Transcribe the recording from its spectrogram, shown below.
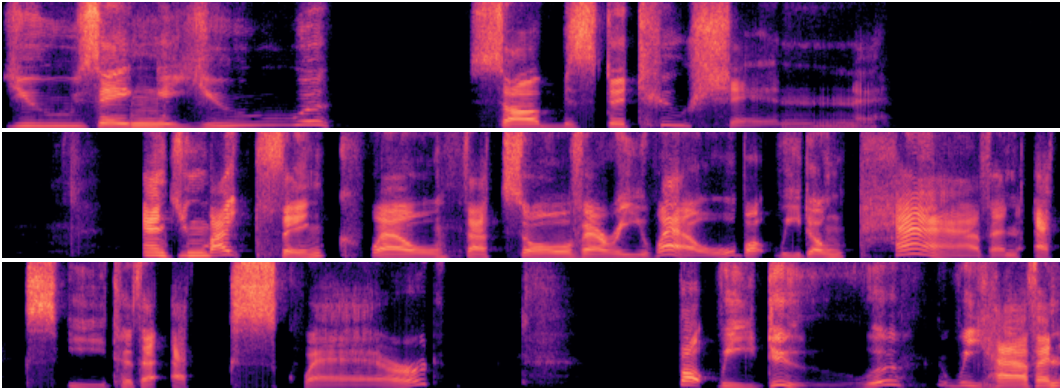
using u substitution. And you might think, well, that's all very well, but we don't have an x e to the x squared. But we do. We have an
